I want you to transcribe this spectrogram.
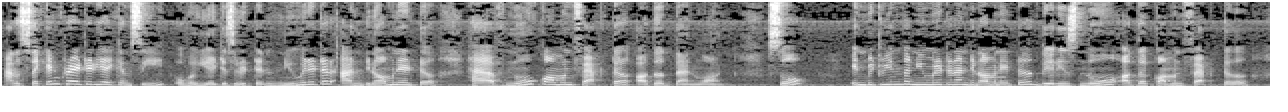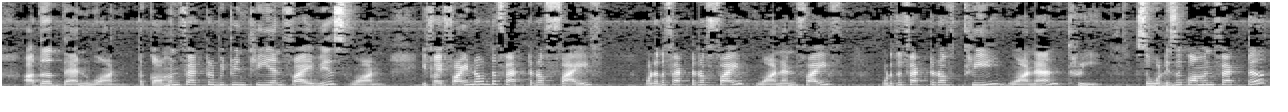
And the second criteria I can see over here it is written numerator and denominator have no common factor other than 1. So in between the numerator and denominator there is no other common factor other than 1. The common factor between 3 and 5 is 1. If I find out the factor of 5, what are the factor of 5? 1 and 5. What is the factor of 3? 1 and 3. So what is the common factor?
